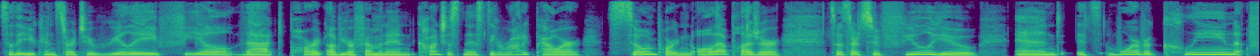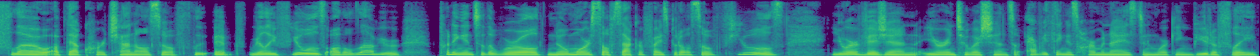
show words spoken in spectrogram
so that you can start to really feel that part of your feminine consciousness, the erotic power, so important, all that pleasure. So it starts to fuel you and it's more of a clean flow up that core channel. So it, flu- it really fuels all the love you're putting into the world, no more self sacrifice, but also fuels your vision, your intuition. So everything is harmonized and working beautifully.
